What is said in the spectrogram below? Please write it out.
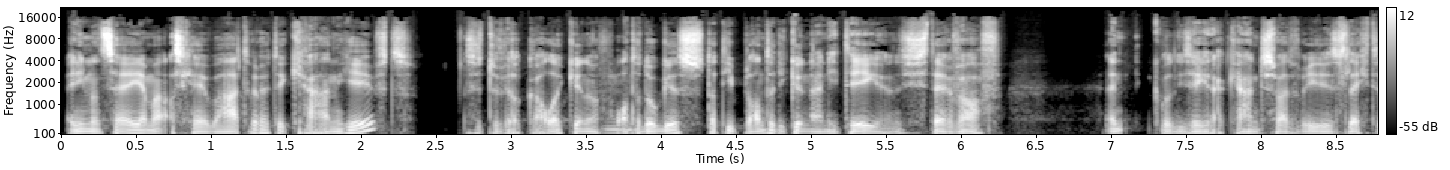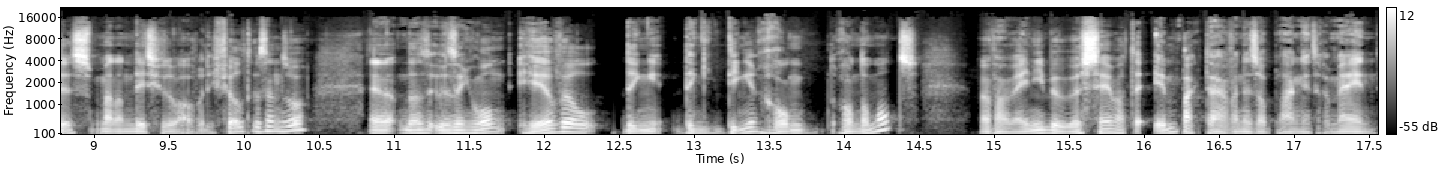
En iemand zei, ja, maar als jij water uit de kraan geeft, er zit te veel kalk in, of wat het ook is, dat die planten, die kunnen daar niet tegen, dus die sterven af. En ik wil niet zeggen dat kraantjeswater voor iedereen slecht is, maar dan lees je zo over die filters en zo. En dan, er zijn gewoon heel veel dingen, denk ik, dingen rond, rondom ons, waarvan wij niet bewust zijn wat de impact daarvan is op lange termijn.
